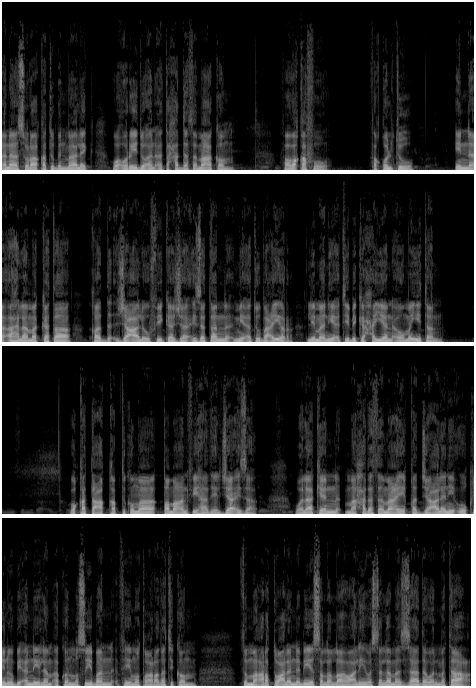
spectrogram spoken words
أنا سراقة بن مالك وأريد أن أتحدث معكم. فوقفوا. فقلت إن أهل مكة قد جعلوا فيك جائزة مئة بعير لمن يأتي بك حيا أو ميتا. وقد تعقبتكما طمعا في هذه الجائزة ولكن ما حدث معي قد جعلني أوقن بأني لم أكن مصيبا في مطاردتكم. ثم عرضت على النبي صلى الله عليه وسلم الزاد والمتاع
